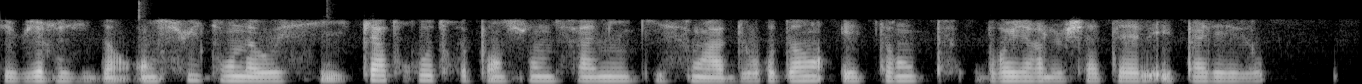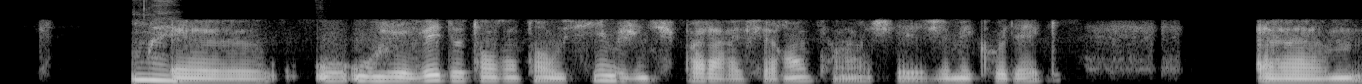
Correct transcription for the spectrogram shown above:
ces huit résidents. Ensuite, on a aussi quatre autres pensions de famille qui sont à Dourdan, Étampes, Bruyères-le-Châtel et Palaiseau, euh, où, où je vais de temps en temps aussi, mais je ne suis pas la référente, hein, j'ai mes collègues. Euh,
